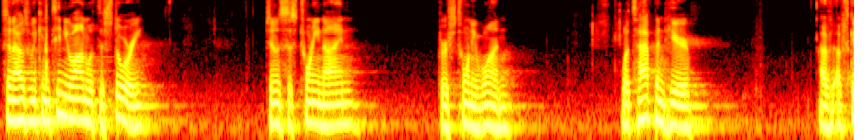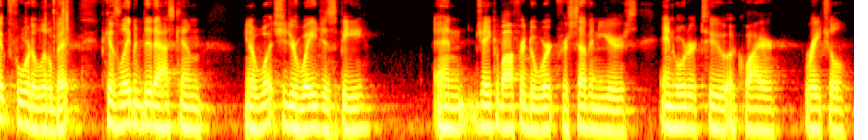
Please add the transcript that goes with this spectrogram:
So now, as we continue on with the story, Genesis 29, verse 21, what's happened here, I've, I've skipped forward a little bit because Laban did ask him, you know, what should your wages be? And Jacob offered to work for seven years in order to acquire Rachel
